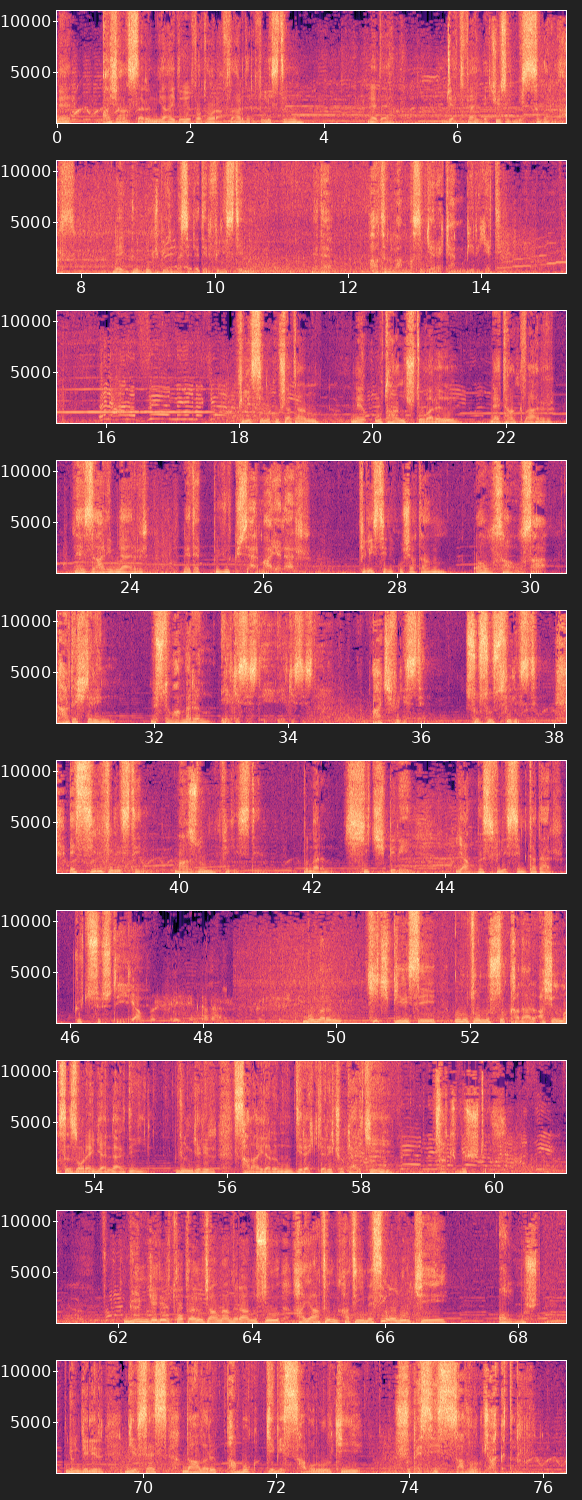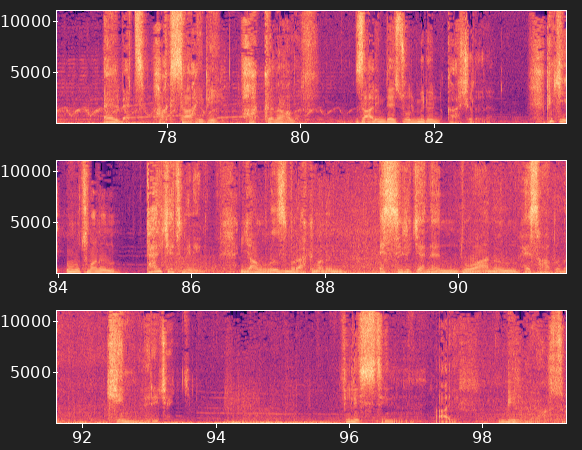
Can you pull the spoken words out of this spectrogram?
ne ajansların yaydığı fotoğraflardır Filistin ne de cetvelle çizilmiş sınırlar. Ne günlük bir meseledir Filistin ne de hatırlanması gereken bir yetim. Filistin'i kuşatan ne utanç duvarı, ne tanklar, ne zalimler, ne de büyük sermayeler. Filistin'i kuşatan olsa olsa kardeşlerin, Müslümanların ilgisizliği, ilgisizliği. Aç Filistin, susuz Filistin, esir Filistin, mazlum Filistin. Bunların hiçbiri yalnız Filistin kadar güçsüz değil. Yalnız Filistin kadar Bunların hiçbirisi unutulmuşluk kadar aşılması zor engeller değil. Gün gelir sarayların direkleri çöker ki çökmüştür. Gün gelir toprağı canlandıran su hayatın hatimesi olur ki olmuş. Gün gelir bir ses dağları pamuk gibi savurur ki şüphesiz savuracaktır. Elbet hak sahibi hakkını alır. Zalim de zulmünün karşılığını. Peki unutmanın, terk etmenin, yalnız bırakmanın, esirgenen duanın hesabını kim verecek? Filistin, hayır bilmiyorsun.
